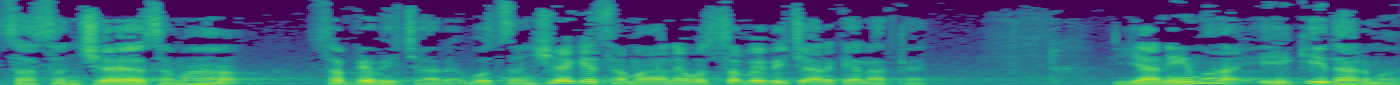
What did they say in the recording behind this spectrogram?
ससंशय समा सभ्य विचार है। वो संशय के समान है, वो सभ्य विचार कहलाता है। यानी वहाँ एक ही धर्म,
